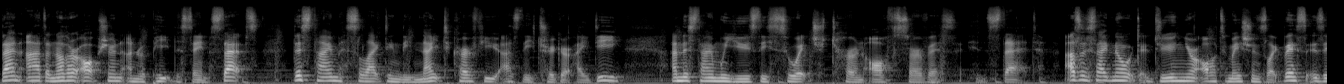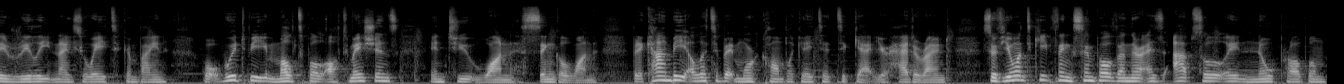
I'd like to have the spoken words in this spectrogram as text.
Then add another option and repeat the same steps, this time selecting the night curfew as the trigger ID, and this time we use the switch turn off service instead. As a side note, doing your automations like this is a really nice way to combine what would be multiple automations into one single one, but it can be a little bit more complicated to get your head around. So if you want to keep things simple, then there is absolutely no problem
